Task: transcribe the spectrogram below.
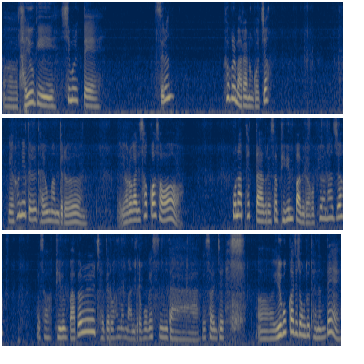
어, 다육이 심을 때 쓰는 흙을 말하는 거죠. 예, 흔히들 다육맘들은 여러 가지 섞어서 혼합했다. 그래서 비빔밥이라고 표현하죠. 그래서 비빔밥을 제대로 한번 만들어 보겠습니다. 그래서 이제 어, 일곱 가지 정도 되는데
